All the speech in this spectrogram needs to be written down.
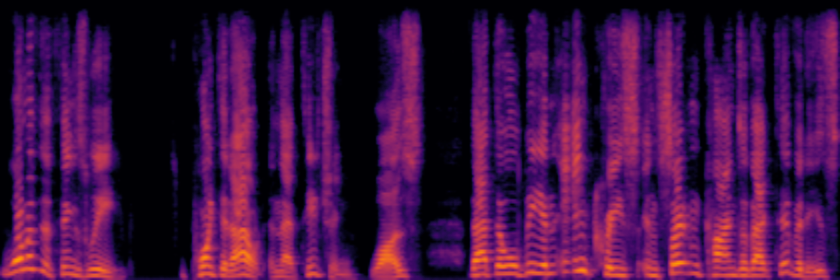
One of the things we pointed out in that teaching was that there will be an increase in certain kinds of activities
